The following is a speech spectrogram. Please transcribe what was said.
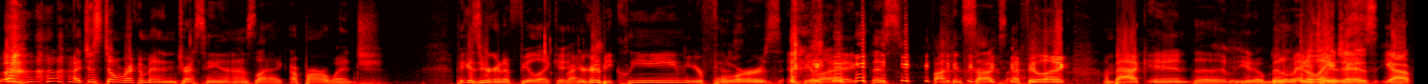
i just don't recommend dressing as like a bar wench because you're gonna feel like it. Right. You're gonna be cleaning your floors and be like, "This fucking sucks." I feel like I'm back in the you know middle Middle ages. ages. Yep.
